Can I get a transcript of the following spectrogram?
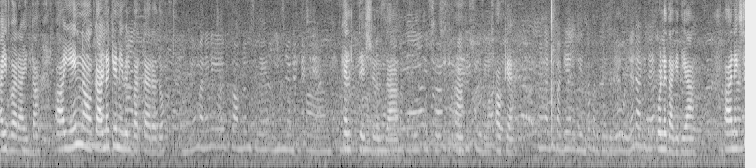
ಐದು ವಾರ ಆಯ್ತಾ? ಏನು ಕಾರಣಕ್ಕೆ ನೀವಿಲ್ಲಿ ಬರ್ತಾ ಇರೋದು? ಮನೇಲಿ ಪ್ರಾಬ್ಲಮ್ಸ್ ಇದೆ. ಅಮ್ಮನಿಗೆ ಸ್ವಲ್ಪ ಹೆಲ್ತ್ ಇಶ್ಯೂಸಾ ಹಾಂ ಓಕೆ ಹಾಗಾಗಿ ಬಗೆಹರಲಿ ಅಂತ ಬರ್ತಾ ಇದ್ದೀವಿ ಒಳ್ಳೇದಾಗಿದೆ. ಒಳ್ಳೇದಾಗಿದೆಯಾ? ನೆಕ್ಸ್ಟ್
